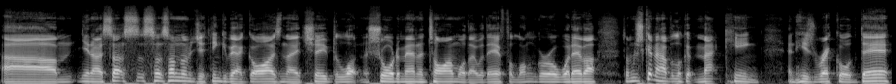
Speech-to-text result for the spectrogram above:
Um, you know, so, so sometimes you think about guys and they achieved a lot in a short amount of time or they were there for longer or whatever. So I'm just going to have a look at Matt King and his record there.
